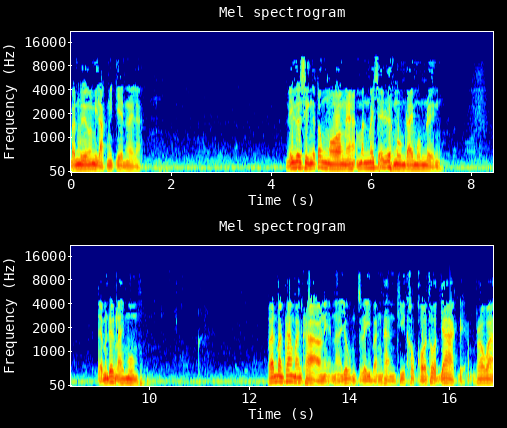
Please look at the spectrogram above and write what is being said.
บ้านเมืองมันมีหลักมีเกณฑ์อะไรล่ะนี่คือสิ่งที่ต้องมองนะ มันไม่ใช่เรื่องมุมใดมุมหนึ่ง แต่มันเรื่องหลายมุม เพราะบางครั้งบางคราวเนี่ยนายกรัฐมนตรีบางท่านที่เขาขอโทษยากเนี่ย เพราะว่า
